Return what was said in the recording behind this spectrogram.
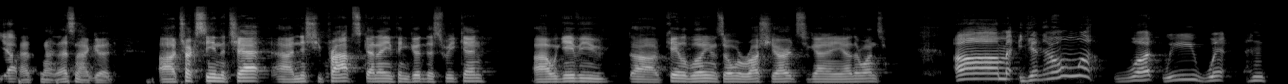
Yep. that's not that's not good. Uh, Chuck C in the chat. Uh, Nishi props got anything good this weekend? Uh, we gave you uh, Caleb Williams over rush yards. You got any other ones? Um, you know what? We went and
